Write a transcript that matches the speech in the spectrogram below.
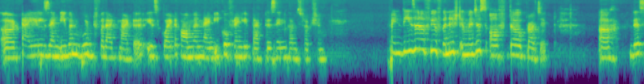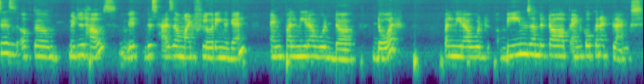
uh, tiles and even wood, for that matter, is quite a common and eco-friendly practice in construction. And these are a few finished images of the project. Uh, this is of the middle house. With this has a mud flooring again and Palmyra wood uh, door, Palmyra wood beams on the top and coconut planks.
